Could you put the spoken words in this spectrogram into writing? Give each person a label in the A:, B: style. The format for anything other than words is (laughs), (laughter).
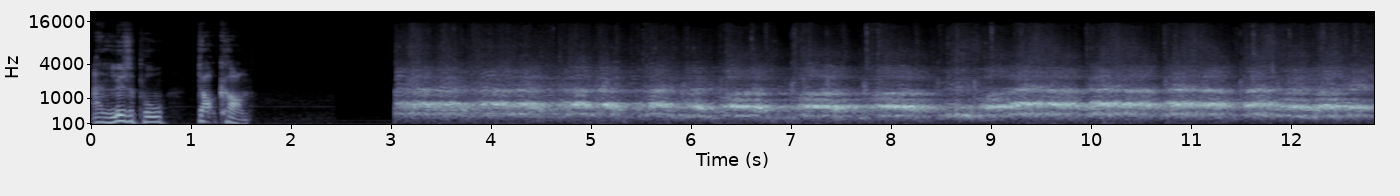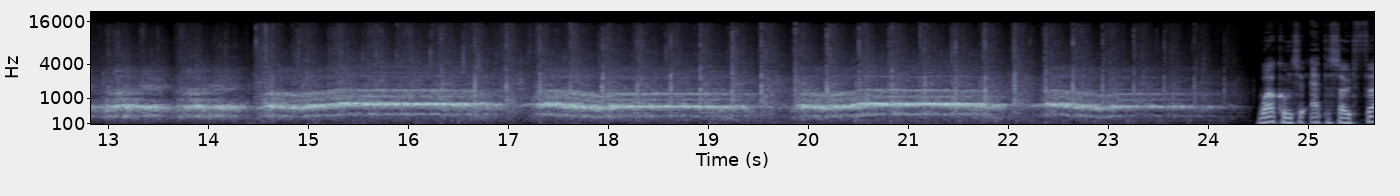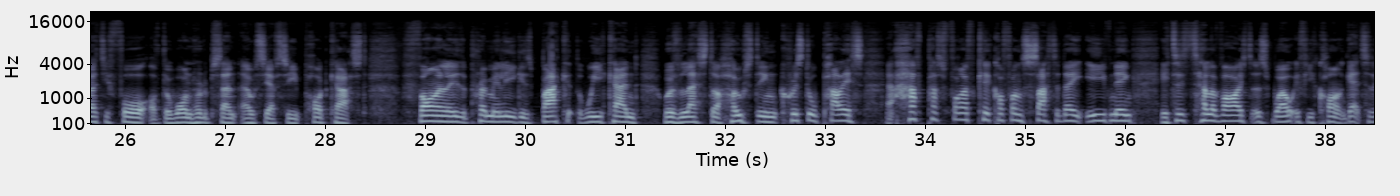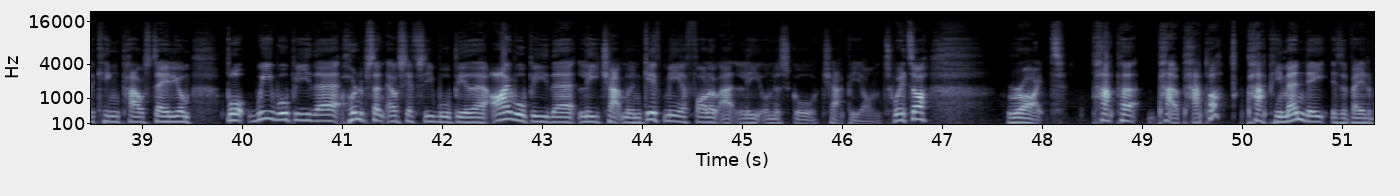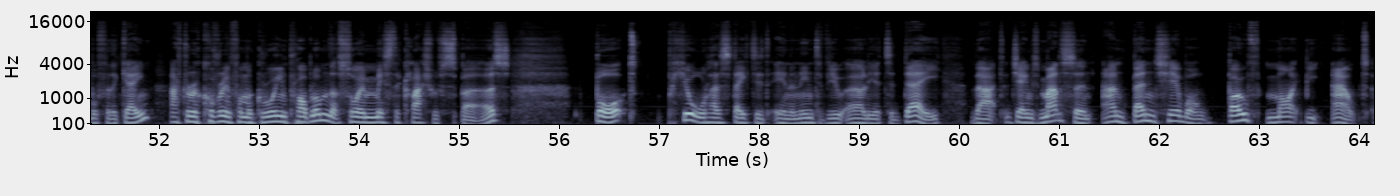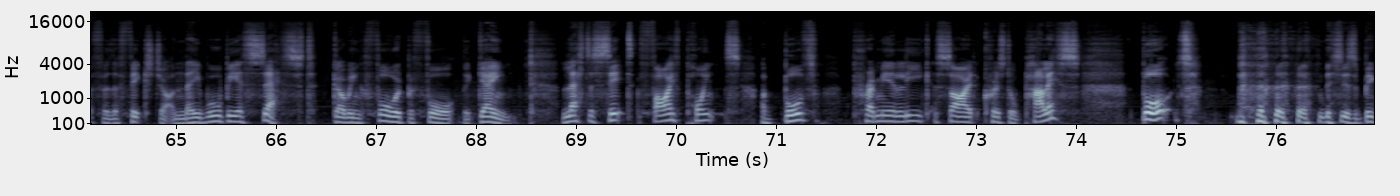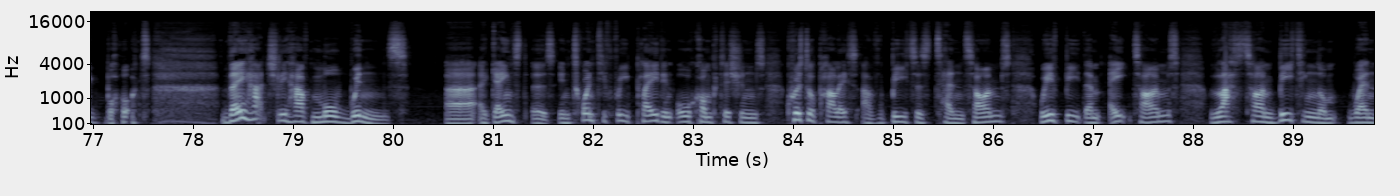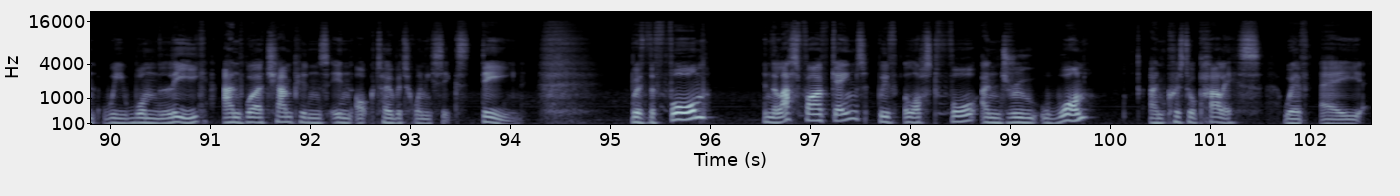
A: and Loserpool.com. Welcome to episode 34 of the 100% LCFC podcast. Finally, the Premier League is back at the weekend with Leicester hosting Crystal Palace at half past five kickoff on Saturday evening. It is televised as well if you can't get to the King Power Stadium, but we will be there. 100% LCFC will be there. I will be there. Lee Chapman, give me a follow at Lee underscore Chappy on Twitter. Right. Papa, pa, Papa, Papi Mendy is available for the game after recovering from a groin problem that saw him miss the clash with Spurs. But Puel has stated in an interview earlier today that James Maddison and Ben Chilwell both might be out for the fixture and they will be assessed going forward before the game. Leicester sit five points above Premier League side Crystal Palace, but (laughs) this is a big but. They actually have more wins uh, against us. In 23 played in all competitions, Crystal Palace have beat us 10 times. We've beat them 8 times. Last time beating them when we won the league and were champions in October 2016. With the form, in the last 5 games, we've lost 4 and drew 1. And Crystal Palace with a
